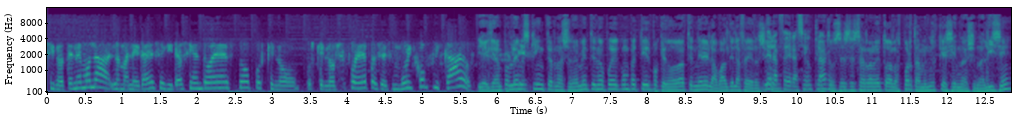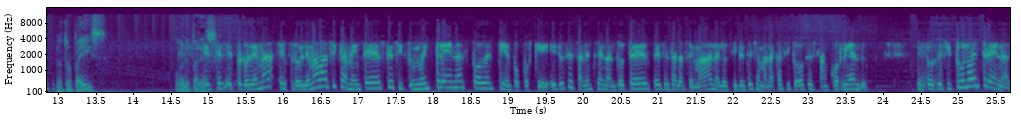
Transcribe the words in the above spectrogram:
si no tenemos la, la manera de seguir haciendo esto porque no porque no se puede, pues es muy complicado. Y el gran problema es que internacionalmente no puede competir porque no va a tener el aval de la federación. De la federación, claro. Entonces es cerrarle todas las puertas, a menos que se nacionalice en otro país. ¿Cómo le Es parece? el, el problema el problema básicamente es que si tú no entrenas todo el tiempo, porque ellos están entrenando tres veces a la semana, los fines de semana casi todos están corriendo. Entonces, si tú no entrenas,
